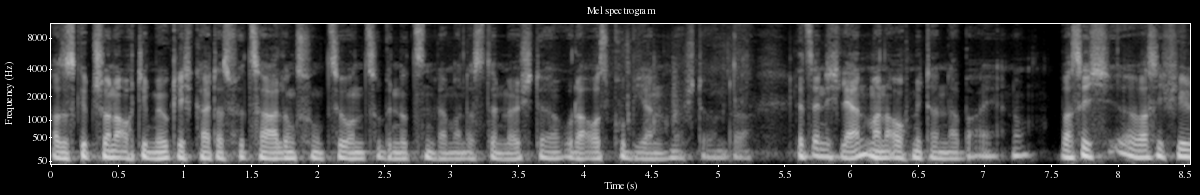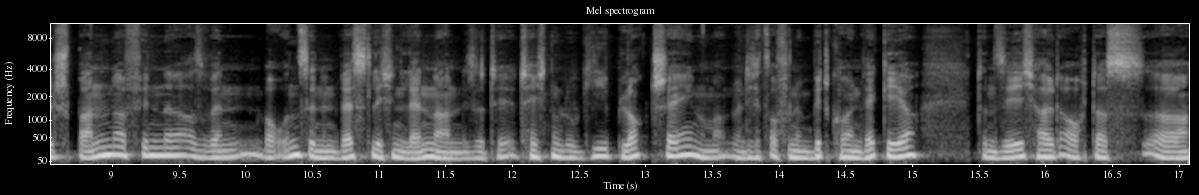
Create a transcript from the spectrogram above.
Also es gibt schon auch die Möglichkeit, das für Zahlungsfunktionen zu benutzen, wenn man das denn möchte oder ausprobieren möchte. Und da letztendlich lernt man auch mit dann dabei. Ne? Was ich, was ich viel spannender finde, also wenn bei uns in den westlichen Ländern diese Te Technologie Blockchain, wenn ich jetzt auch von dem Bitcoin weggehe, dann sehe ich halt auch, dass äh,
